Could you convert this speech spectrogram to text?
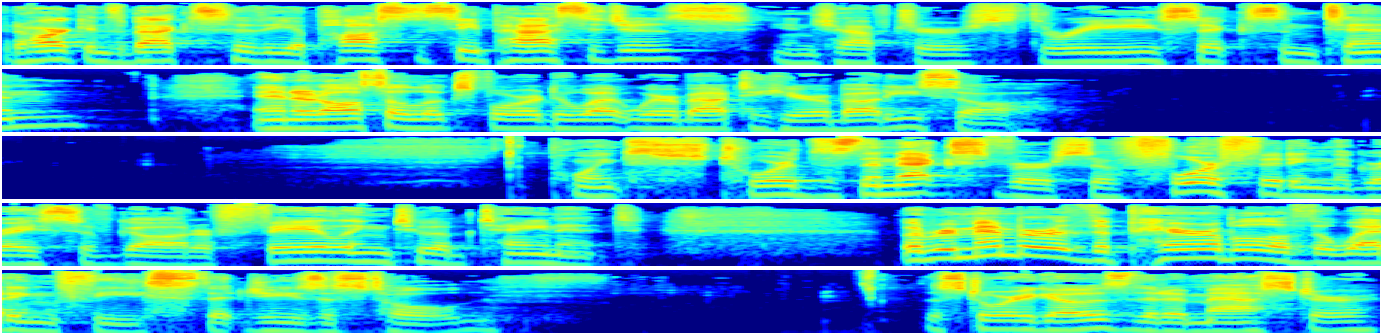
It harkens back to the apostasy passages in chapters 3, 6, and 10, and it also looks forward to what we're about to hear about Esau. Points towards the next verse of forfeiting the grace of God or failing to obtain it. But remember the parable of the wedding feast that Jesus told. The story goes that a master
